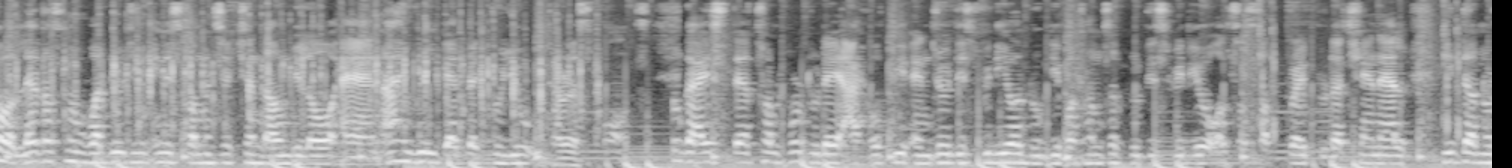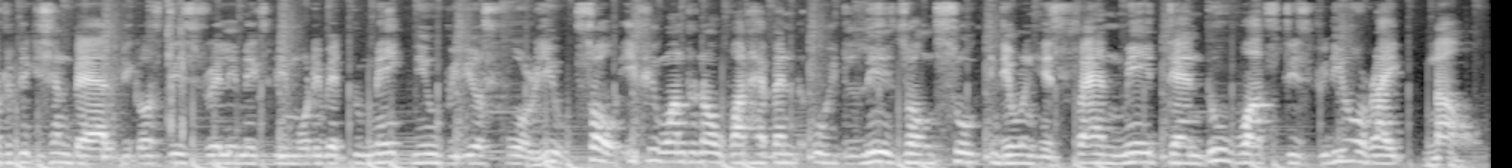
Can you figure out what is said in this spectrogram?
So let us know what you think in this comment section down below and I will get back to you with a response. So guys that's all for today. I hope you enjoyed this video. Do give a thumbs up to this video. Also subscribe to the channel. Hit the notification bell because this really makes me motivated to make new videos for you. So if you want to know what happened with Lee Jong Suk during his fan meet then do watch this video right now.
